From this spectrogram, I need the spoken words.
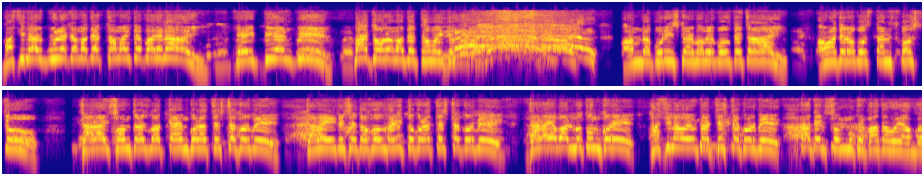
হাসিনার বুলেট আমাদের থামাইতে পারে নাই। এই বিএনপির পাথর আমাদের থামাইতে পারে আমরা পরিষ্কার ভাবে বলতে চাই, আমাদের অবস্থান স্পষ্ট। যারাই সন্ত্রাসবাদ কায়েম করার চেষ্টা করবে যারা এই দেশে দখলদারিত্ব করার চেষ্টা করবে যারা আবার নতুন করে হাসিনা হয়ে ওঠার চেষ্টা করবে, তাদের সম্মুখে বাধা হয়ে আমরা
